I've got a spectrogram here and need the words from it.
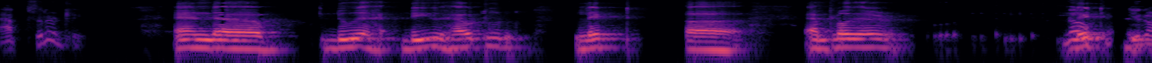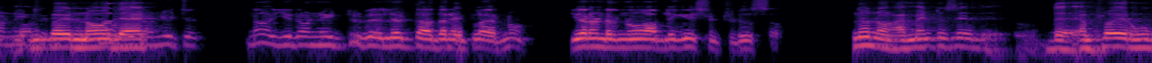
Absolutely. And uh, do you- do you have to let uh, employer No, let you don't need to. know no, that don't to. No, you don't need to let the other employer know. You're under no obligation to do so. no no I meant to say the, the employer who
